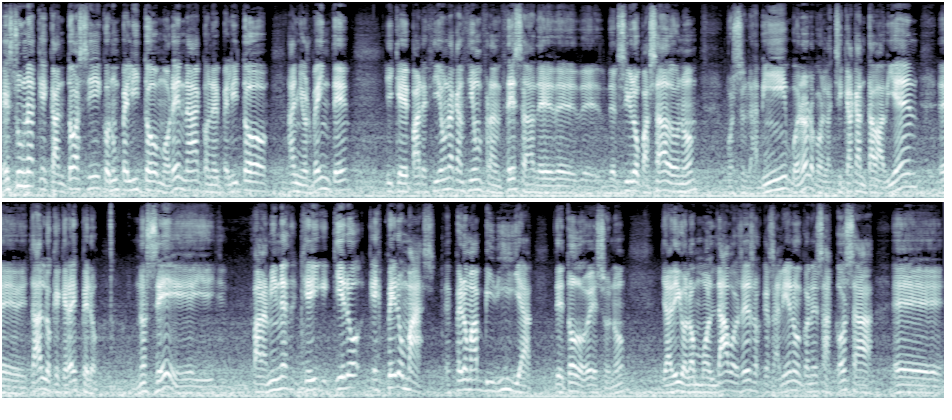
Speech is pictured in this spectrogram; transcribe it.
Es una que cantó así, con un pelito morena, con el pelito años 20, y que parecía una canción francesa del siglo pasado, ¿no? Pues a mí, bueno, pues la chica cantaba bien, eh, tal, lo que queráis, pero no sé, para mí quiero, espero más, espero más vidilla de todo eso, ¿no? Ya digo, los moldavos esos que salieron con esas cosas eh,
